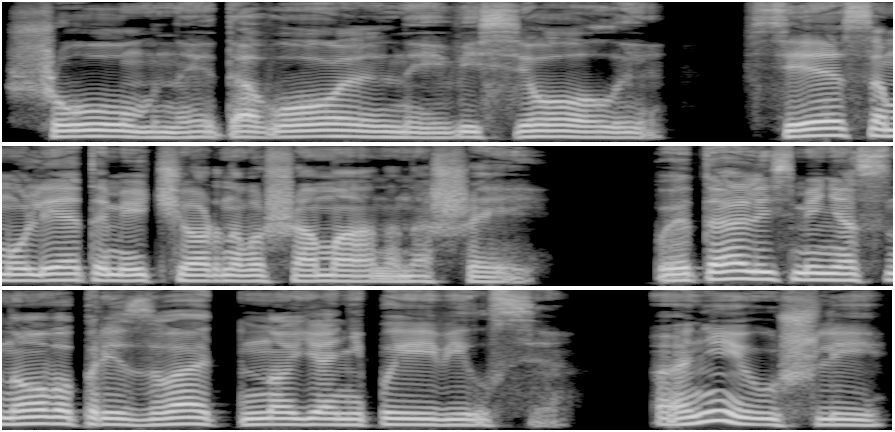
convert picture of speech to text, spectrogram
шумные, довольные, веселые, все с амулетами черного шамана на шее. Пытались меня снова призвать, но я не появился. Они ушли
